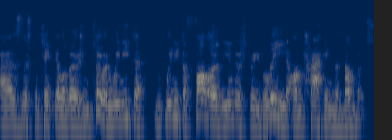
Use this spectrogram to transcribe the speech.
as this particular version too, and we need to we need to follow the industry's lead on tracking the numbers.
